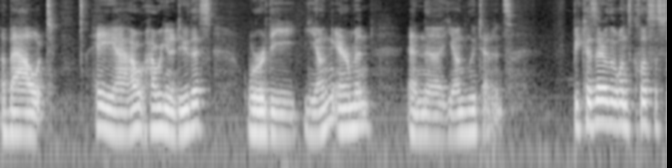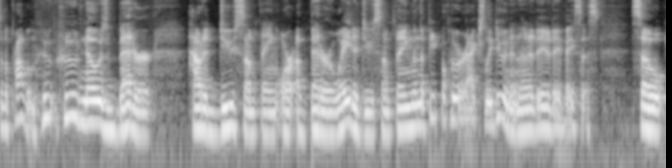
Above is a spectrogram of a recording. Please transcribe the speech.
about, hey, uh, how, how are we going to do this? Were the young airmen and the young lieutenants because they're the ones closest to the problem. Who who knows better how to do something or a better way to do something than the people who are actually doing it on a day-to-day basis. So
